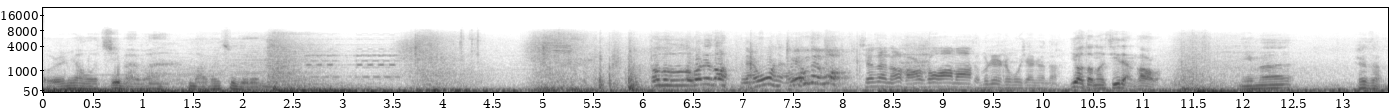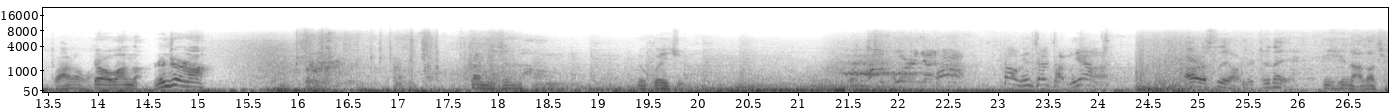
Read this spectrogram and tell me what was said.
有人让我几百万买回自己的命。走走走走，往里走。哪屋？哪屋？哪屋？现在能好好说话吗？怎么认识吴先生的？要等到几点告诉我？你们是怎么抓着我？吊弯子，人质呢？干的真行，有规矩。突然检查，到底想怎么样啊？二十四小时之内必须拿到钱。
